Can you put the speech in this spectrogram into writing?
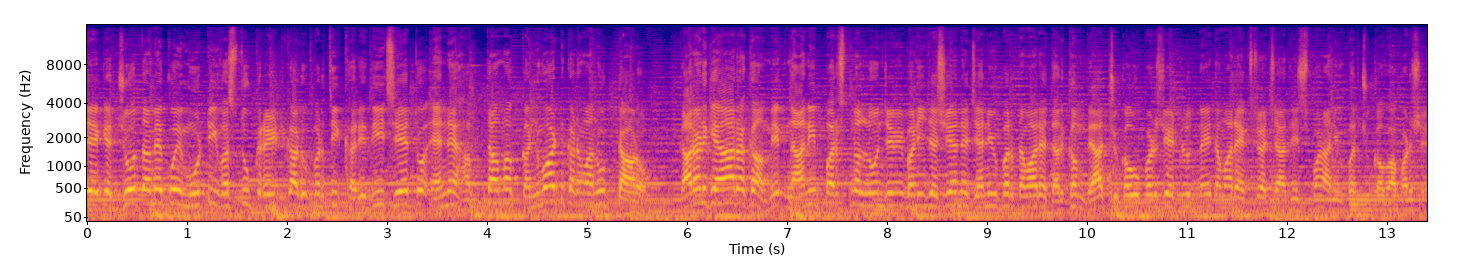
છે કે જો તમે કોઈ મોટી વસ્તુ ક્રેડિટ કાર્ડ ઉપરથી ખરીદી છે, તો એને હપ્તામાં કન્વર્ટ કરવાનું ટાળો. કારણ કે આ રકમ એક નાની પર્સનલ લોન જેવી બની જશે અને જેની ઉપર તમારે ધરખમ વ્યાજ ચૂકવવું પડશે, એટલું જ નહીં, તમારે એક્સ્ટ્રા ચાર્જિસ પણ આની ઉપર ચૂકવવા પડશે.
